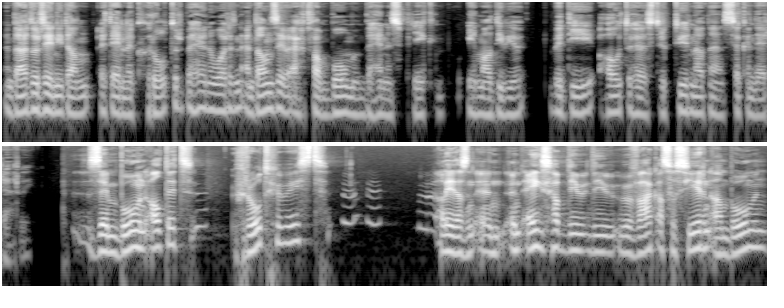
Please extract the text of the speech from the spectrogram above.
En daardoor zijn die dan uiteindelijk groter beginnen worden. En dan zijn we echt van bomen beginnen spreken. Eenmaal die we, die houtige structuur hadden en secundaire groei. Zijn bomen altijd groot geweest? Allee, dat is een, een, eigenschap die, die, we vaak associëren aan bomen,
